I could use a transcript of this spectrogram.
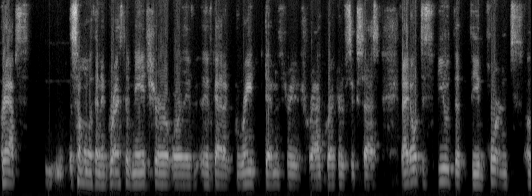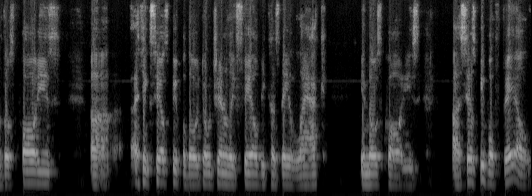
perhaps someone with an aggressive nature or they've, they've got a great demonstrated track record of success. And I don't dispute that the importance of those qualities. Uh, I think salespeople, though, don't generally fail because they lack in those qualities. Uh, salespeople fail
